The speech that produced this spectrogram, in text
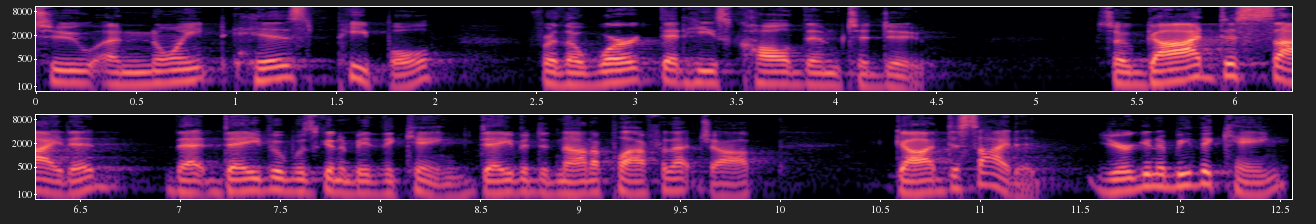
to anoint his people for the work that he's called them to do. So God decided that David was going to be the king. David did not apply for that job. God decided, you're going to be the king.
